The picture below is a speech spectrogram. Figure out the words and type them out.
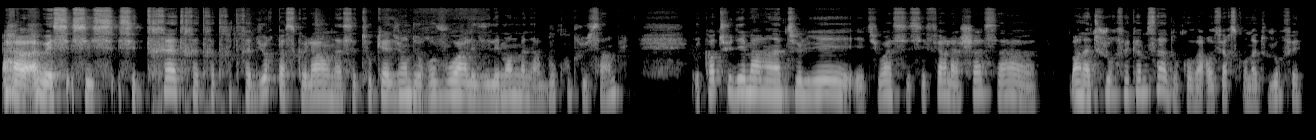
Ah, ah, ouais, c'est très, très, très, très, très dur parce que là, on a cette occasion de revoir les éléments de manière beaucoup plus simple. Et quand tu démarres un atelier, et tu vois, c'est faire la chasse à bah, on a toujours fait comme ça, donc on va refaire ce qu'on a toujours fait.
